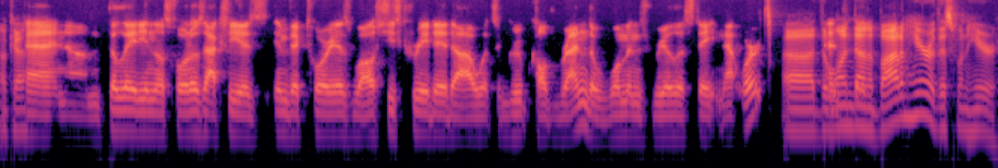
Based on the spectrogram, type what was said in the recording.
Okay. And um, the lady in those photos actually is in Victoria as well. She's created uh, what's a group called REN, the Women's Real Estate Network. Uh, the and one so- down the bottom here or this one here?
